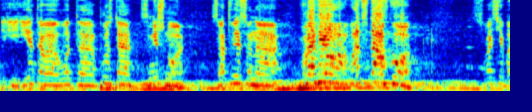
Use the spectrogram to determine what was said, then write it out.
И, это вот просто смешно. Соответственно, Воробьев, в отставку! Спасибо.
